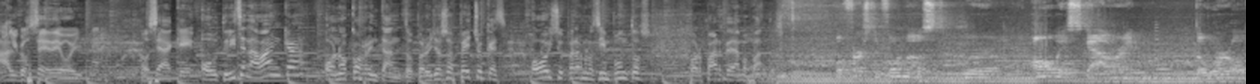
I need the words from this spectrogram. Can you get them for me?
algo sé de hoy. O sea que o utilizan la banca o no corren tanto. Pero yo sospecho que hoy superamos los 100 puntos por parte de ambos bandos. Well, first and foremost, we're always scouring the world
